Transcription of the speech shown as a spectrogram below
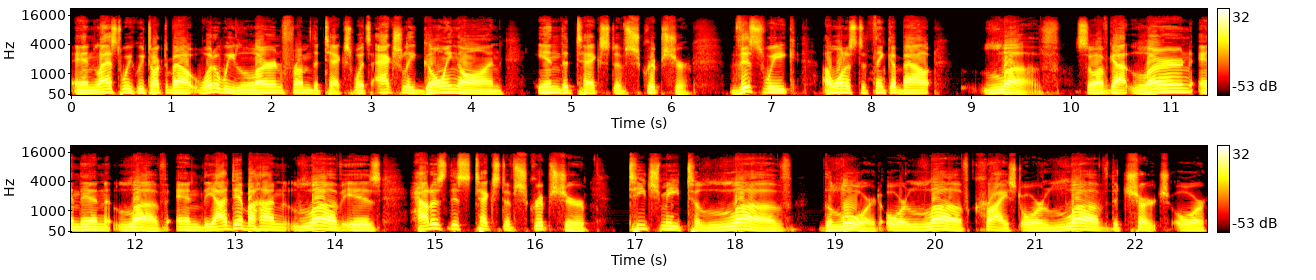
And last week we talked about what do we learn from the text? What's actually going on in the text of Scripture? This week I want us to think about love. So I've got learn and then love. And the idea behind love is how does this text of Scripture teach me to love? The Lord or love Christ or love the church or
